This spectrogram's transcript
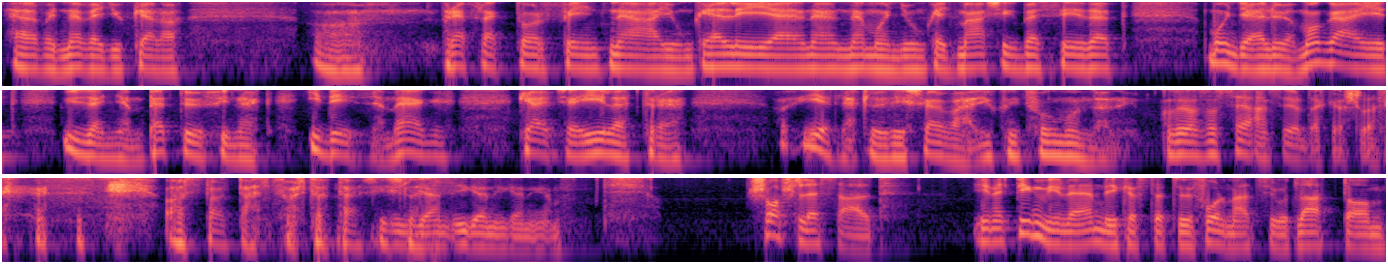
el, vagy ne vegyük el a, a reflektorfényt, ne álljunk eléje, ne, ne mondjunk egy másik beszédet, mondja elő a magáét, üzenjen Petőfinek, idézze meg, keltse életre, érdeklődéssel várjuk, mit fog mondani. Azért az a szeánsz érdekes lesz. táncoltatás is igen, lesz. Igen, igen, igen. Sas leszállt. Én egy pingvinre emlékeztető formációt láttam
